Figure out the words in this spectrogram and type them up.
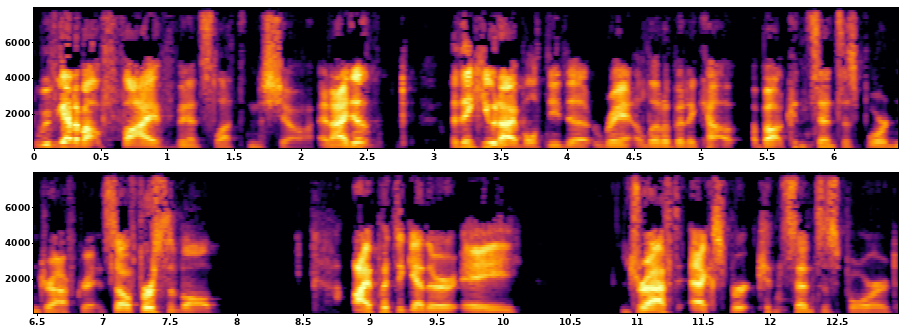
we've got about five minutes left in the show, and I just, I think you and I both need to rant a little bit about consensus board and draft grades. So, first of all, I put together a draft expert consensus board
